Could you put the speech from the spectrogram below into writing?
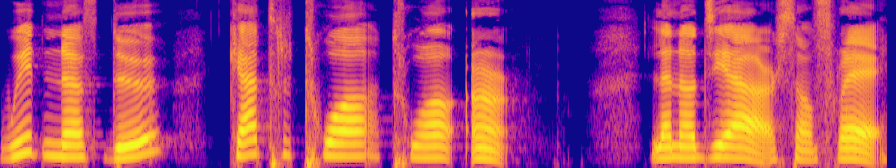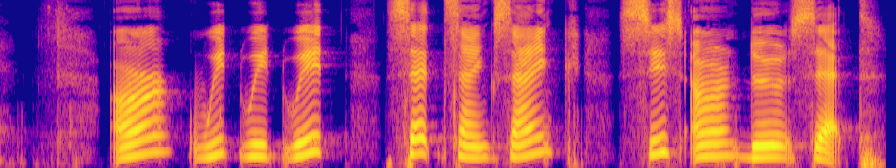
892 4331. Lanaudière sans frais 1 888 755 6127.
